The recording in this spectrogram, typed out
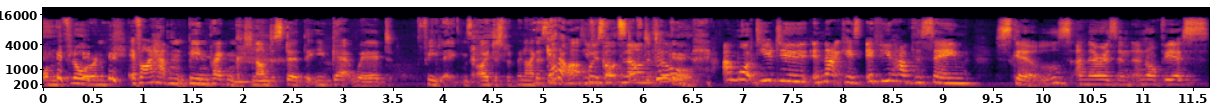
on the floor. And if I hadn't been pregnant and understood that you get weird feelings, I just would have been like, get up, we've got have to lay on stuff to do. And what do you do in that case if you have the same skills and there isn't an obvious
